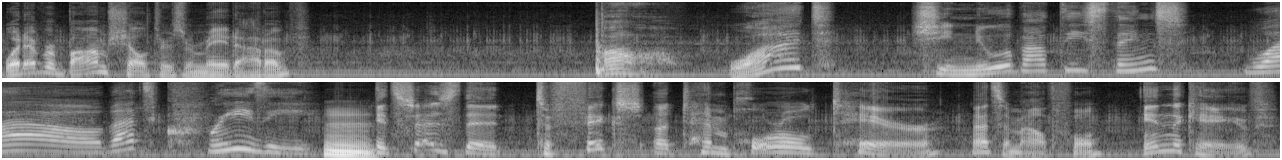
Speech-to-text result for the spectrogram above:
whatever bomb shelters are made out of. Oh, what? She knew about these things? Wow, that's crazy. Hmm. It says that to fix a temporal tear, that's a mouthful, in the cave,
